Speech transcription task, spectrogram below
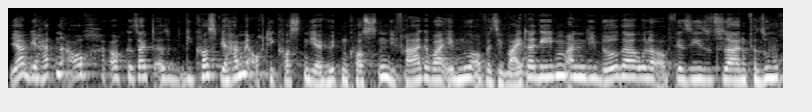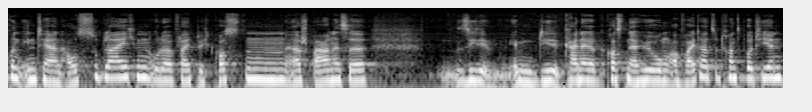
Ja, wir hatten auch, auch gesagt, also die Kosten, wir haben ja auch die Kosten, die erhöhten Kosten. Die Frage war eben nur, ob wir sie weitergeben an die Bürger oder ob wir sie sozusagen versuchen, intern auszugleichen oder vielleicht durch Kostenersparnisse sie eben die, keine Kostenerhöhung auch weiter zu transportieren.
